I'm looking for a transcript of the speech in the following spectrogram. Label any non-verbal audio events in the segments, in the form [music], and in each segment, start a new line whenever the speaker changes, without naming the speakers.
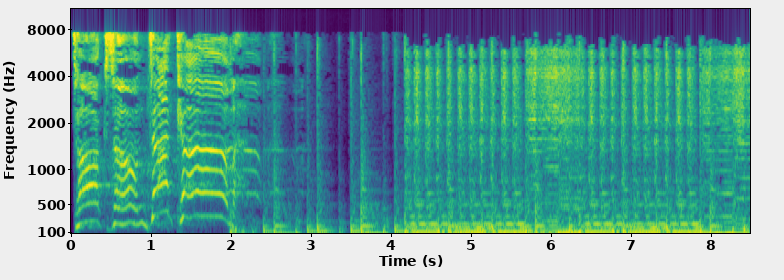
TalkZone.com.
